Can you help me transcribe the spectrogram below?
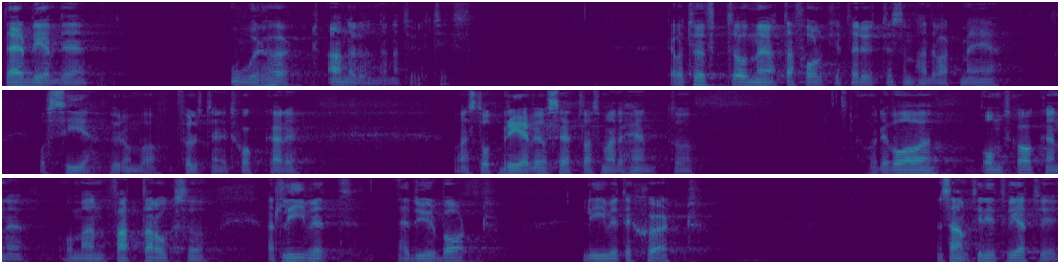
Där blev det oerhört annorlunda naturligtvis. Det var tufft att möta folket där ute som hade varit med och se hur de var fullständigt chockade. Man hade stått bredvid och sett vad som hade hänt. Och, och det var omskakande. Och man fattar också att livet är dyrbart. Livet är skört. Men samtidigt vet vi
